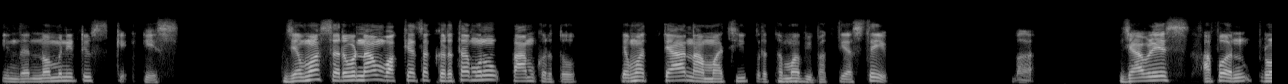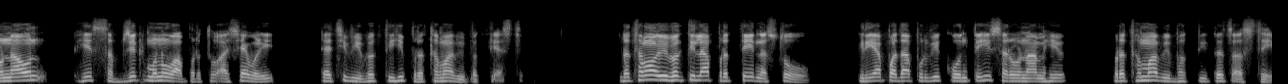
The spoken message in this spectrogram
in the nominative case जेव्हा सर्वनाम वाक्याचा कर्ता म्हणून काम करतो तेव्हा त्या नामाची प्रथमा विभक्ती असते. बघा. ज्यावेळेस आपण प्रोनाऊन हे सब्जेक्ट म्हणून वापरतो अशा वेळी त्याची विभक्ती ही प्रथमा विभक्ती असते. प्रथमा विभक्तीला प्रत्यय नसतो. क्रियापदापूर्वी कोणतेही सर्वनाम हे प्रथमा विभक्तीतच असते.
